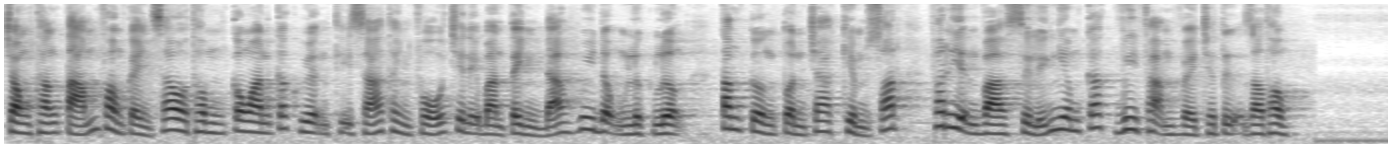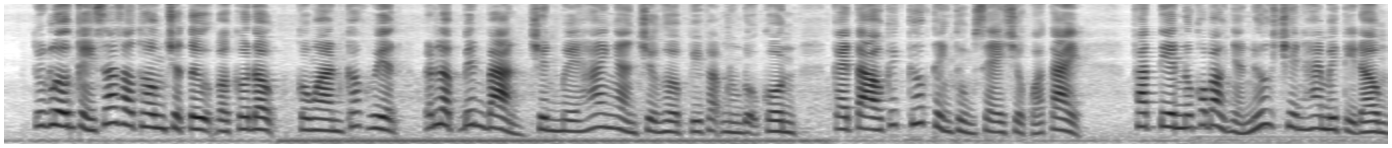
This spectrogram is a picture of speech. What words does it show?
trong tháng 8, Phòng Cảnh sát Giao thông Công an các huyện, thị xã, thành phố trên địa bàn tỉnh đã huy động lực lượng tăng cường tuần tra kiểm soát, phát hiện và xử lý nghiêm các vi phạm về trật tự giao thông. Lực lượng Cảnh sát Giao thông Trật tự và Cơ động, Công an các huyện đã lập biên bản trên 12.000 trường hợp vi phạm nồng độ cồn, cải tạo kích thước thành thùng xe chở quá tải, phạt tiền nộp kho bạc nhà nước trên 20 tỷ đồng,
